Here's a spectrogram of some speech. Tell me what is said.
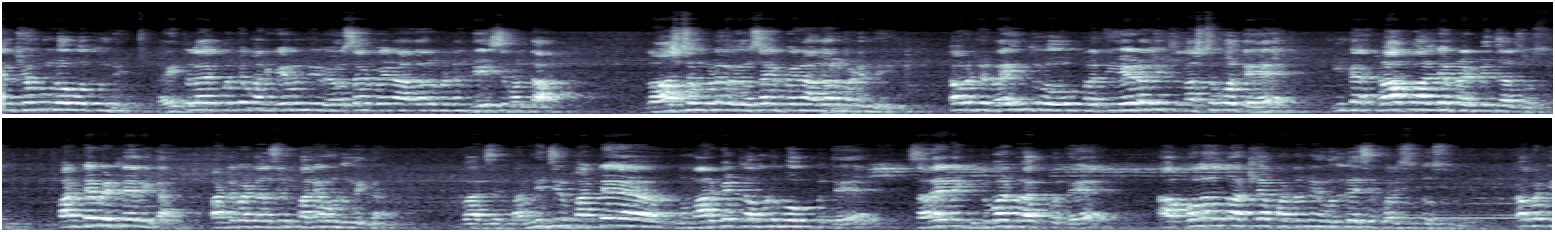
సంక్షోభంలో పోతుంది. రైతు లేకపోతే మనకేముంది? వ్యవసాయం పైన ఆధారపడిన దేశం అంతా. రాష్ట్రం కూడా వ్యవసాయం పైన ఆధారపడింది. కాబట్టి రైతు ప్రతి ఏడాది నష్టపోతే ఇంకా క్రాప్ హాలిడే ప్రకటించాల్సి వస్తుంది. పంట పెట్టలేదు ఇంకా. పంట పెట్టాల్సిన పనే ఉంటుంది ఇంకా. వారి పండించిన పంటే మార్కెట్లో అమ్ముడుపోకపోతే సరైన గిట్టుబాటు రాకపోతే ఆ పొలాల్లో అట్లే పంటని వదిలేసే పరిస్థితి వస్తుంది. కాబట్టి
